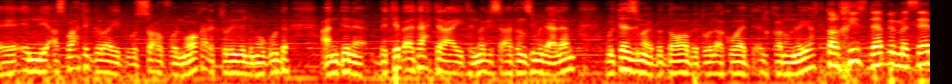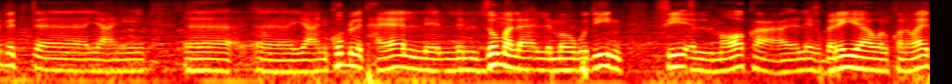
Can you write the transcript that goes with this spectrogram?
آه، إن أصبحت الجرايد والصحف والمواقع الإلكترونية اللي موجودة عندنا بتبقى تحت رعاية المجلس الاعلى لتنظيم الإعلام ملتزمة بالضوابط والأكواد القانونية. الترخيص ده بمثابة آه، يعني آه، آه، يعني قبلة حياة ل- للزملاء اللي موجودين في المواقع الإخبارية والقنوات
